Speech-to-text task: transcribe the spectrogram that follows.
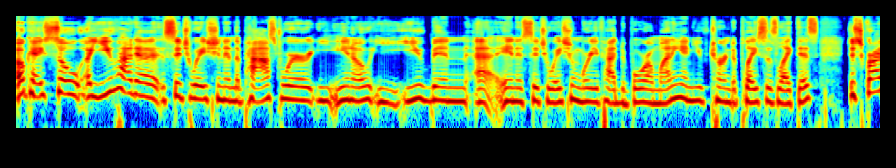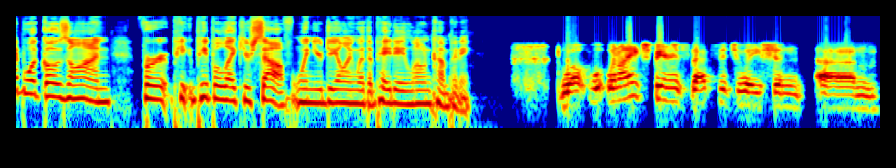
Okay, so uh, you had a situation in the past where you know you've been uh, in a situation where you've had to borrow money and you've turned to places like this. Describe what goes on for pe- people like yourself when you're dealing with a payday loan company. Well, w- when I experienced that situation, um,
